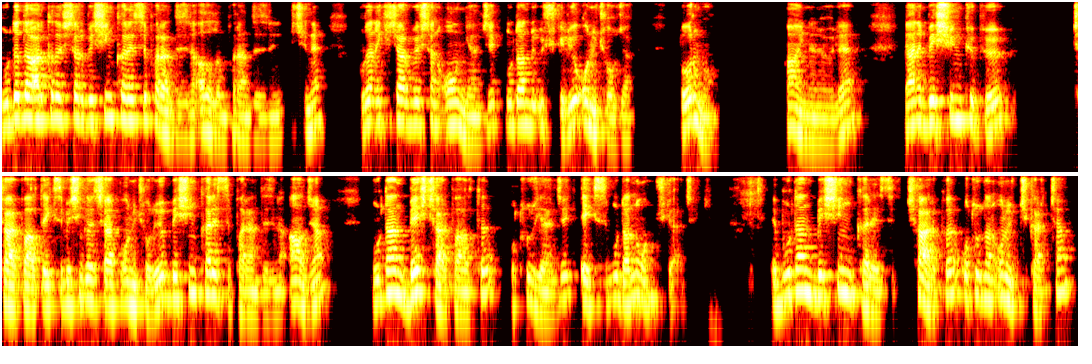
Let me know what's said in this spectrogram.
Burada da arkadaşlar 5'in karesi parantezine alalım parantezinin içine. Buradan 2 çarpı 5'ten 10 gelecek. Buradan da 3 geliyor. 13 olacak. Doğru mu? Aynen öyle. Yani 5'in küpü çarpı 6 eksi 5'in karesi çarpı 13 oluyor. 5'in karesi parantezine alacağım. Buradan 5 çarpı 6 30 gelecek. Eksi buradan da 13 gelecek. E buradan 5'in karesi çarpı 30'dan 13 çıkartacağım.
